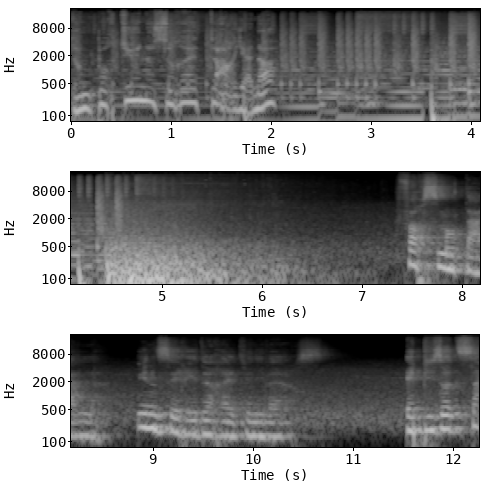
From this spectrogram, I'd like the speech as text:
d'importune serait Ariana? Force mentale, une série de Red Universe. Épisode 5.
